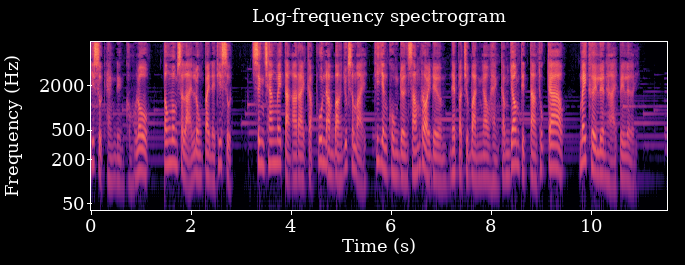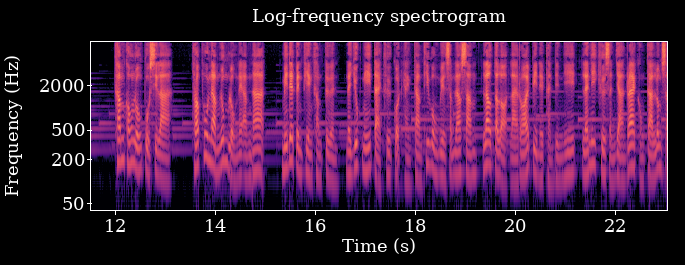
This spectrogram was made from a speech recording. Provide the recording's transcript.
ที่สุดแห่งหนึ่งของโลก ต้องล่มสลายลงไปในที่สุด ซึ่งช่างไม่ต่างอะไรกับผู้นำบางยุคสมัยที่ยังคงเดินซ้ำรอยเดิมในปัจจุบันเงาแห่งกำย่อมติดตามทุกก้าวไม่เคยเลือนหายไปเลยคำของหลวงปู่ศิลา เพราะผู้นำลุ่มหลงในอำนาจมิได้เป็นเพียงคำเตือนในยุคนี้แต่คือกฎแห่งกรรมที่วงเวียนซ้ำแล้วซ้ำเล่าตลอดหลายร้อยปีในแผ่นดินนี้ และนี่คือสัญญาณแรกของการล่มส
